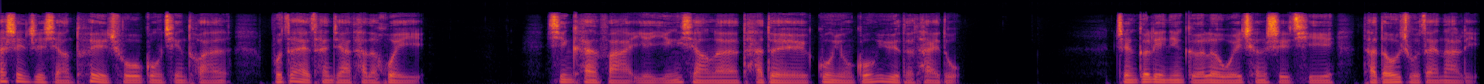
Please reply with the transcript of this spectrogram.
他甚至想退出共青团，不再参加他的会议。新看法也影响了他对共用公寓的态度。整个列宁格勒围城时期，他都住在那里。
